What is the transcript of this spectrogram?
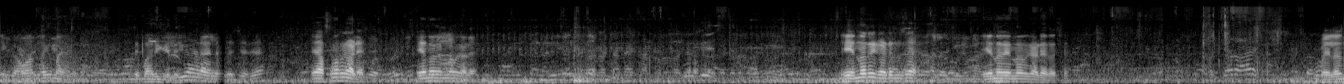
एक गावातला एक बाहेर ते बाहेर गेले. हे असणार गाड्या. येणार येणार गाड्या. येणार आहे गाड्या तशा? येणार येणार गाड्या तशा. पहिलाच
